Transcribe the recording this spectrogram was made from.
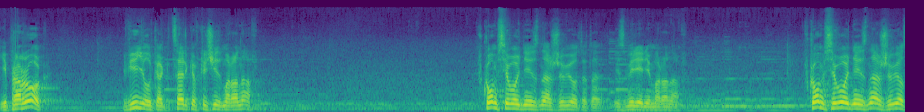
И пророк видел, как церковь кричит Маранафа. В ком сегодня из нас живет это измерение Маранафа? В ком сегодня из нас живет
